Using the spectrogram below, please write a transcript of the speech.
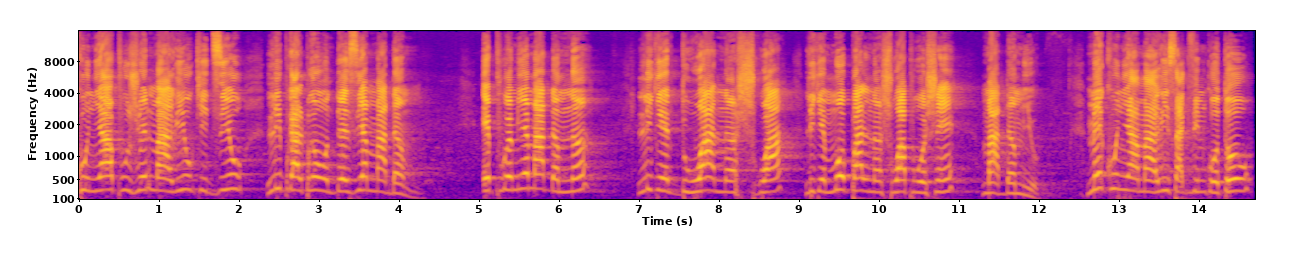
kounya pour joindre mari ou qui dit ou li pral prend une deuxième madame. Et première madame nan li gen droit nan choix, li gen mot pal nan choix prochain madame yo. Mais kounya mari ça qui vinn koto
